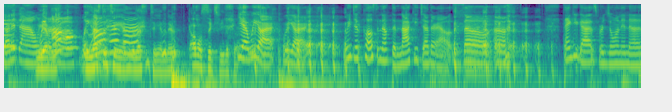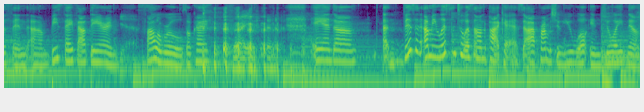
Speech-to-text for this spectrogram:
Shut it down. We Turn have- it off. We we're less all than 10. our- We're less than 10, and they're almost six feet apart. Yeah, we are. We are. We just close enough to knock each other out. So, um, thank you guys for joining us, and um, be safe out there and Yes. follow rules, okay? Right. and um, uh, visit. I mean, listen to us on the podcast. I promise you, you will enjoy them.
